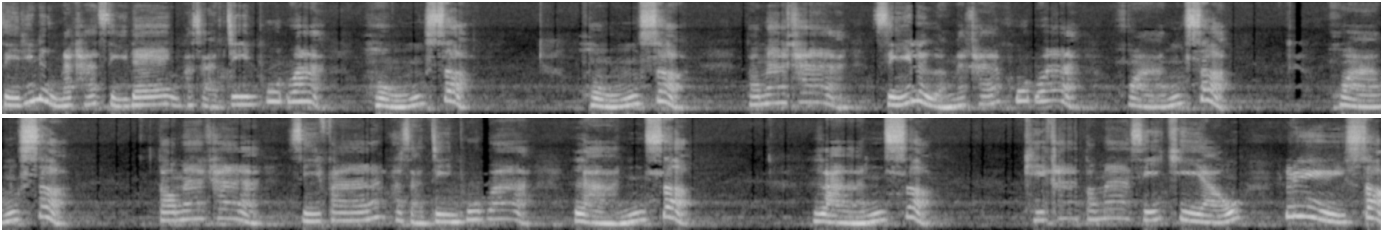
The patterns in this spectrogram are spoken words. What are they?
สีที่หนึ่งนะคะ สีแดง ภาษาจีนพูดว่า หงเซ่อหงเซ่อต่อมาค่ะ สีเหลืองนะคะ พูดว่าขวางเสอขวางเสอต่อมาค่ะ สีฟ้าภาษาจีนพูดว่า หลานเสอหลานเสอโอเคค่ะ ต่อมาสีเขียวลี่เสอ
